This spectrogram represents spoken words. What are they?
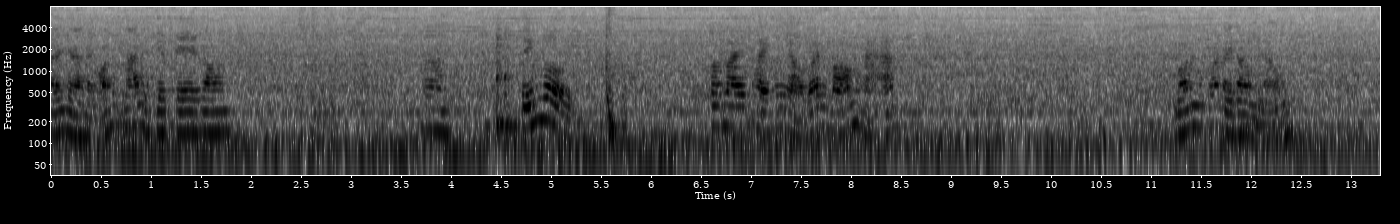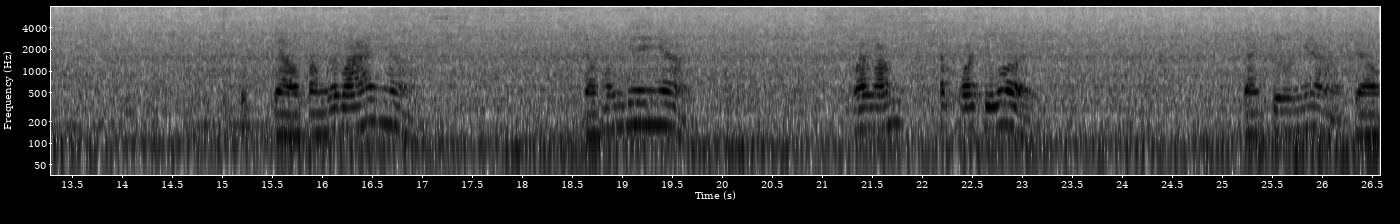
Nãy giờ thầy bỏ thuốc lá thì kêu ke con. À, tiếng rồi hôm nay thầy không nhậu với anh móm hả? Món có đây đâu nhậu. Chào tổng cái bái nha chào thân di nha. Quan ngắm cấp qua chú ơi chào cường nha. Chào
